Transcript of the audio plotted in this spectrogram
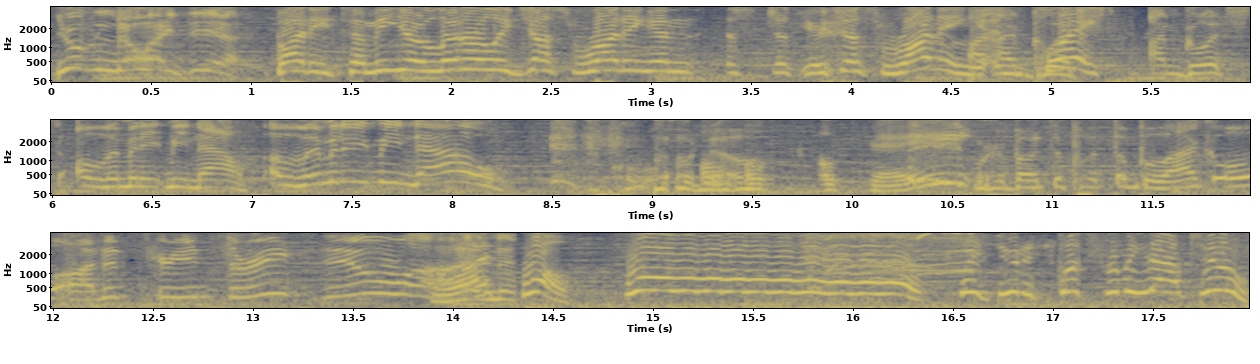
You have no idea. Buddy, to me, you're literally just running and it's just you're just running I, in I'm place. glitched. I'm glitched. Eliminate me now. Eliminate me now. Oh no. Oh, oh, Okay. We're about to put the black hole on its screen. Three, two, one. What? Whoa. Whoa, whoa, whoa, whoa, whoa, whoa, whoa, whoa. Wait, dude, it's glitched for me now, too.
